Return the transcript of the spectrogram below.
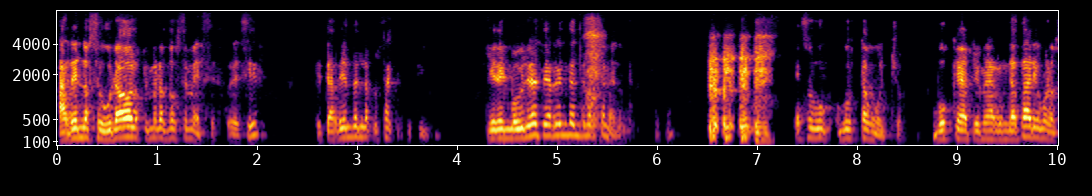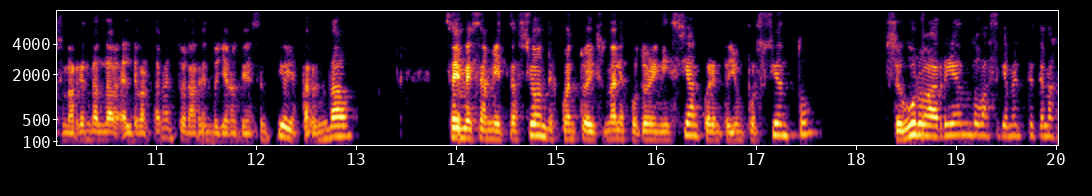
arriendo asegurado los primeros 12 meses. Es decir, que te arrienden la. O sea, que la inmobiliaria te arrienda el departamento. Eso gusta mucho. Búsqueda del primer arrendatario. Bueno, si me arrienda el, el, departamento, el arriendo ya no tiene sentido, ya está arrendado. Seis meses de administración, descuentos adicionales por todo inicial, 41%. Seguro arriendo, básicamente, temas,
